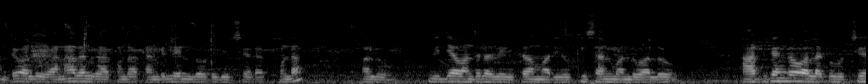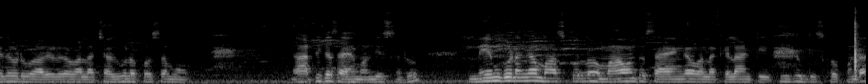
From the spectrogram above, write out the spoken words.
అంటే వాళ్ళు అనాథలు కాకుండా తండ్రి లేని లోటు తీర్చేటకుండా వాళ్ళు విద్యావంతుల వేదిక మరియు కిసాన్ బంధు వాళ్ళు ఆర్థికంగా వాళ్ళకు చేదోడు వాదుడుగా వాళ్ళ చదువుల కోసము ఆర్థిక సాయం అందిస్తున్నారు. మేము కూడా మా స్కూల్లో మా వంతు సాయంగా వాళ్ళకి ఎలాంటి ఫీజులు తీసుకోకుండా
